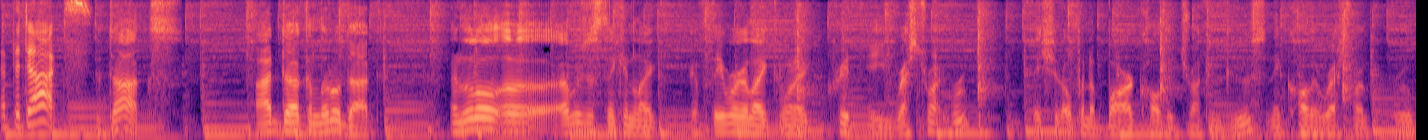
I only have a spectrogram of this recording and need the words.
At the Ducks. the Ducks, Odd Duck and Little Duck. And little, uh, I was just thinking like if they were like want to create a restaurant group, they should open a bar called the Drunken Goose, and they call the restaurant group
